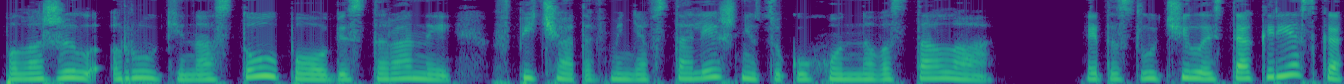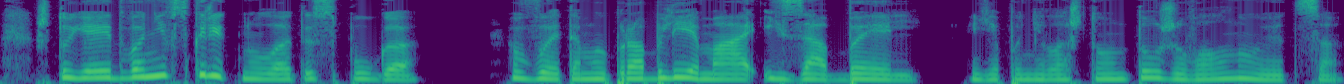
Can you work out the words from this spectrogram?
положил руки на стол по обе стороны, впечатав меня в столешницу кухонного стола. Это случилось так резко, что я едва не вскрикнула от испуга. «В этом и проблема, Изабель!» Я поняла, что он тоже волнуется.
